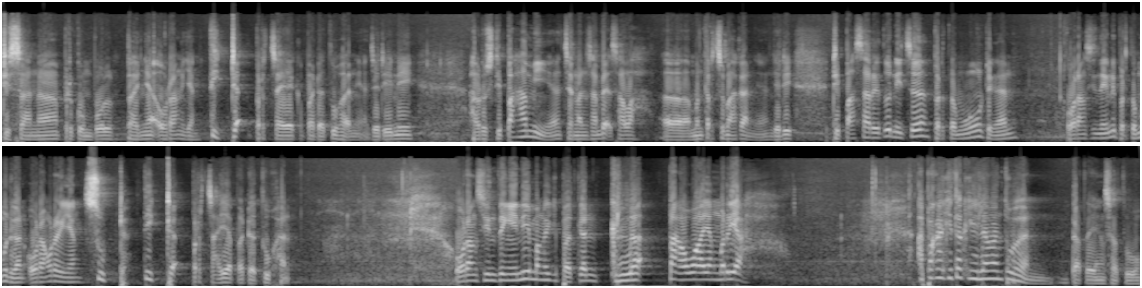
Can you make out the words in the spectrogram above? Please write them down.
di sana berkumpul banyak orang yang tidak percaya kepada Tuhan ya. Jadi ini harus dipahami ya, jangan sampai salah uh, menerjemahkan ya. Jadi di pasar itu Nietzsche bertemu dengan Orang Sinti ini bertemu dengan orang-orang yang sudah tidak percaya pada Tuhan. Orang Sinting ini mengakibatkan gelak tawa yang meriah. Apakah kita kehilangan Tuhan? Kata yang satu.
